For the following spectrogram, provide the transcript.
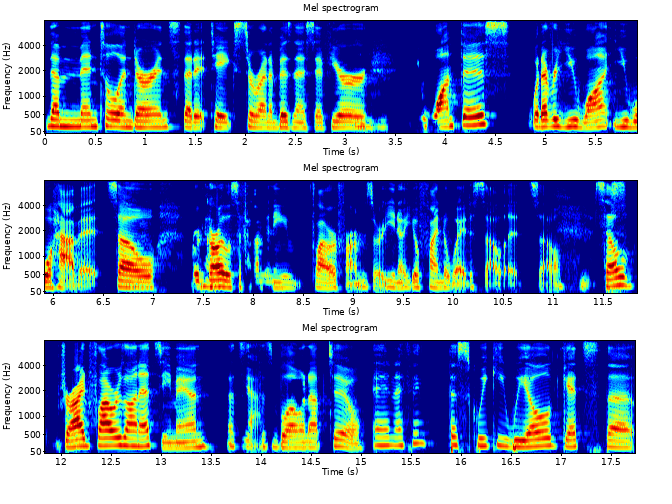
the mental endurance that it takes to run a business if you're mm-hmm. you want this whatever you want you will have it so mm-hmm regardless yeah. of how many flower farms are, you know, you'll find a way to sell it. So sell dried flowers on Etsy, man. That's yeah. that's blowing up too. And I think the squeaky wheel gets the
